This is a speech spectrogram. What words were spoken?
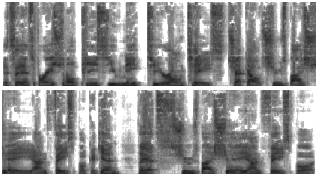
It's an inspirational piece unique to your own taste. Check out Shoes by Shay on Facebook. Again, that's Shoes by Shay on Facebook.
